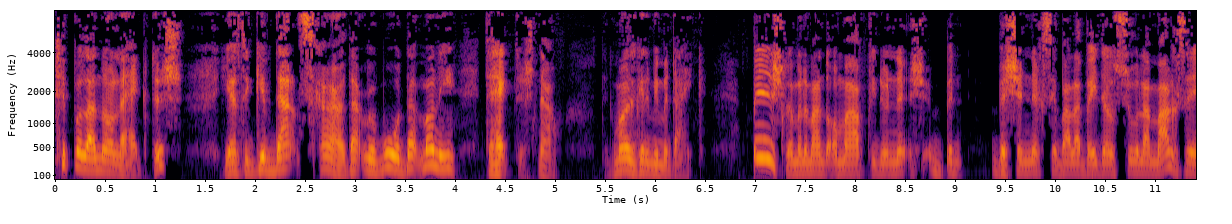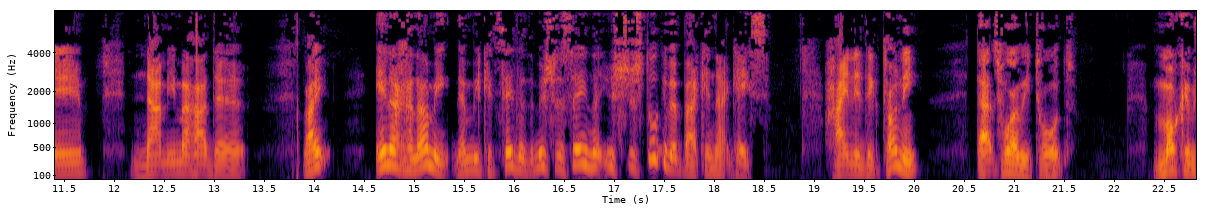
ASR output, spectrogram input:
hektish, you have to give that schar, that reward, that money to hektish. Now, the Gemara is going to be medaik. Right? in a Hanami, then we could say that the Mishnah is saying that you should still give it back in that case. Haine Diktoni, that's why we taught, Mokim.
